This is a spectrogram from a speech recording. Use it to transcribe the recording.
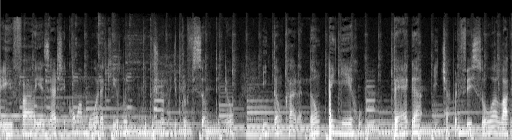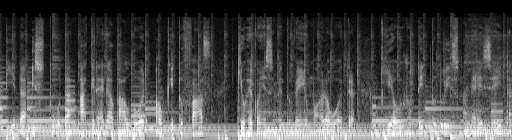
e faz, exerce com amor aquilo que tu chama de profissão, entendeu? Então, cara, não tem erro. pega e te aperfeiçoa, lapida, estuda, agrega valor ao que tu faz, que o reconhecimento vem uma hora ou outra. E eu juntei tudo isso na minha receita,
